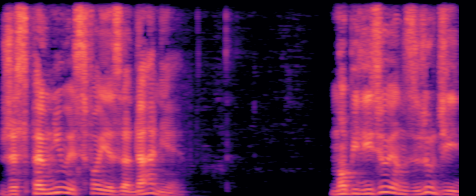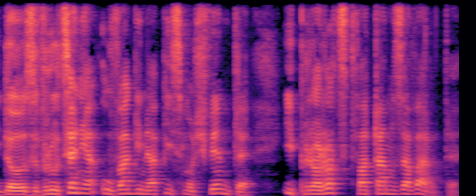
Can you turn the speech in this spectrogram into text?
że spełniły swoje zadanie, mobilizując ludzi do zwrócenia uwagi na Pismo Święte i proroctwa tam zawarte.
